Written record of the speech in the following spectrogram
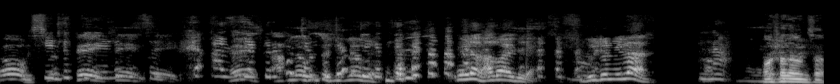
এই গাছের অসাধারণ স্যার।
